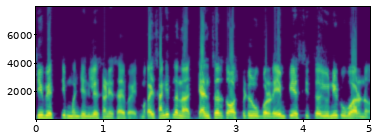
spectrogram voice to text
ती व्यक्ती म्हणजे निलेश राणे साहेब आहेत. मग काही सांगितलं ना कॅन्सरचं हॉस्पिटल उभारणं एमपीएससीचं युनिट उभारणं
